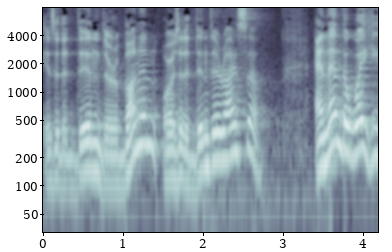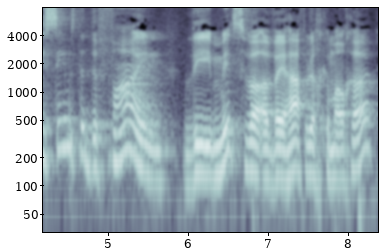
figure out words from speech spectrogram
Is it a din derabanin or is it a din deraisa? And then the way he seems to define the mitzvah of l'riyecha kamocha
